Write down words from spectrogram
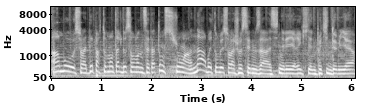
Un mot sur la départementale 227. Attention, un arbre est tombé sur la chaussée, nous a signalé Eric il y a une petite demi-heure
